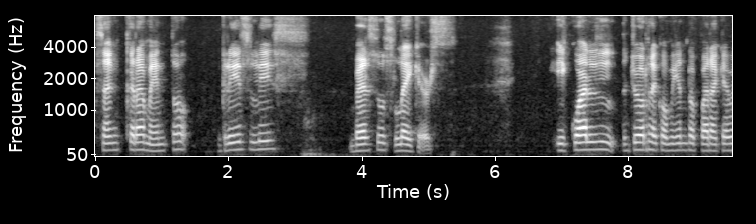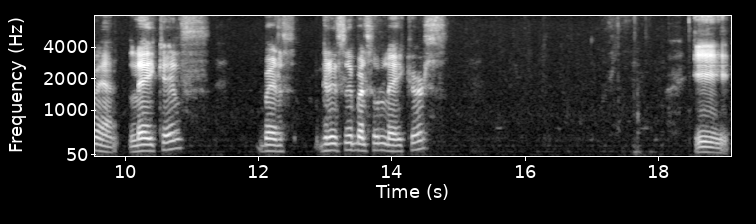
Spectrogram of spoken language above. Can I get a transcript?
Sacramento, Grizzlies versus Lakers. ¿Y cuál yo recomiendo para que vean? Lakers versus Grizzlies versus Lakers. Y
